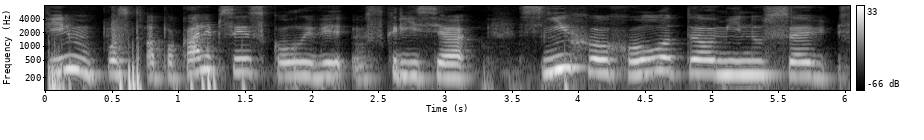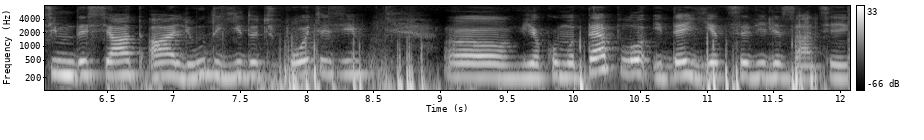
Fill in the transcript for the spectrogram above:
фільм постапокаліпсис, коли скрізь е, сніг, холод, мінус е, 70, а люди їдуть в потязі, в якому тепло і де є цивілізація.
